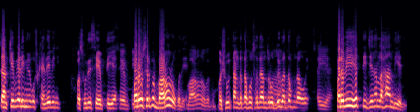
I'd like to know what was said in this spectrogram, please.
ਟੰਕੇ ਵਿਗੜੀ ਮੈਨੂੰ ਕੁਝ ਕਹਿੰਦੇ ਵੀ ਨਹੀਂ। ਪਸ਼ੂ ਦੀ ਸੇਫਟੀ ਹੈ। ਪਰ ਉਹ ਸਿਰਫ ਬਾਹਰੋਂ ਰੋਕਦੇ ਆ। ਬਾਹਰੋਂ ਰੋਕਦੇ ਪਸ਼ੂ ਤੰਗ ਤਾਂ ਹੋ ਸਕਦਾ ਅੰਦਰ ਉਦੋਂ ਹੀ ਵੱਧ ਹੁੰਦਾ ਹੋਵੇ। ਸਹੀ ਹੈ। ਪਰ ਵੀ ਇਹ ਤੀਜੇ ਦਿਨ ਲਹਾਉਂਦੀ ਹੈ ਜੀ।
